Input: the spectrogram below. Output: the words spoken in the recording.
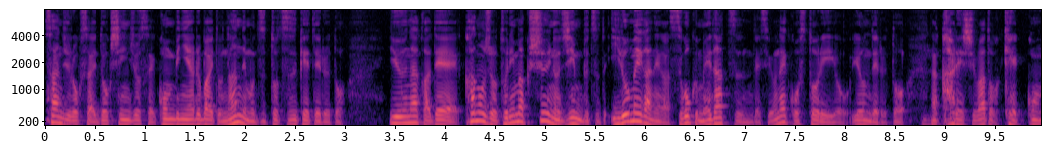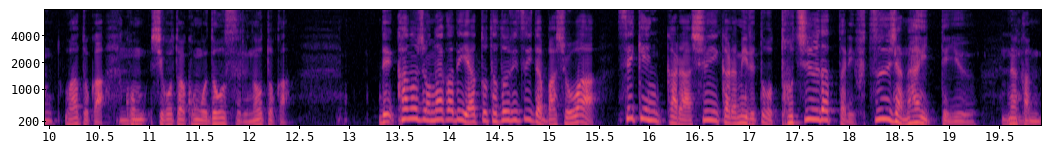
36歳独身女性コンビニアルバイトを何年もずっと続けてるという中で彼女を取り巻く周囲の人物って色眼鏡がすごく目立つんですよね。こうストーリーを読んでると、なん。か彼氏はとか結婚はとか、こん仕事は今後どうするのとかで彼女の中でやっとたどり着いた場所は世間から周囲から見ると途中だったり普通じゃないっていうなんかな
